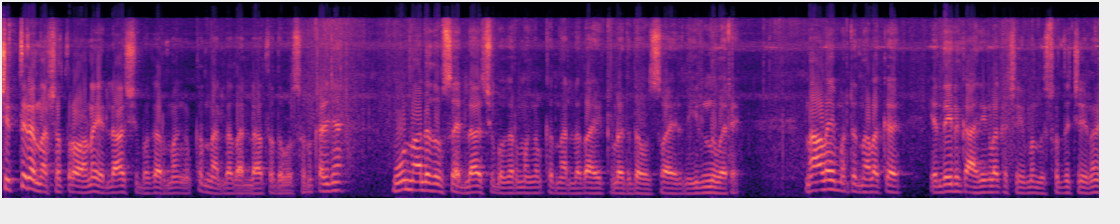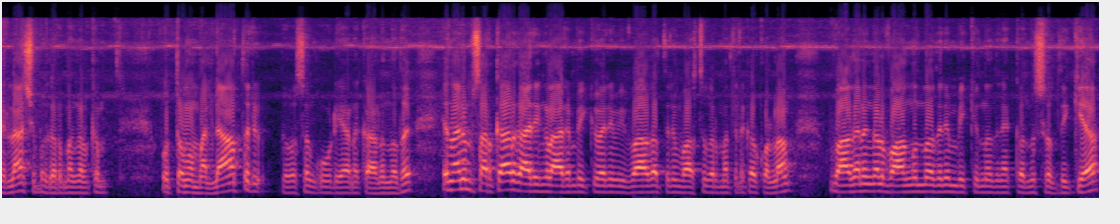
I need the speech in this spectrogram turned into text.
ചിത്തിര നക്ഷത്രമാണ് എല്ലാ ശുഭകർമ്മങ്ങൾക്കും നല്ലതല്ലാത്ത ദിവസം. കഴിഞ്ഞ മൂന്നാൽ ദിവസം എല്ലാ ശുഭകർമ്മങ്ങൾക്കും നല്ലതായിട്ടുള്ളൊരു ദിവസമായിരുന്നു ഇന്ന് വരെ. നാളെയും മറ്റന്നാളൊക്കെ എന്തെങ്കിലും കാര്യങ്ങളൊക്കെ ചെയ്യുമ്പോൾ ശ്രദ്ധിച്ച് ചെയ്യണം എല്ലാ ശുഭകർമ്മങ്ങൾക്കും ഉത്തമമല്ലാത്തൊരു ദിവസം കൂടിയാണ് കാണുന്നത്. എന്നാലും സർക്കാർ കാര്യങ്ങൾ ആരംഭിക്കുവാനും വിവാഹത്തിനും വാസ്തുകർമ്മത്തിനൊക്കെ കൊള്ളാം. വാഹനങ്ങൾ വാങ്ങുന്നതിനും വിൽക്കുന്നതിനൊക്കെ ഒന്ന് ശ്രദ്ധിക്കുക.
